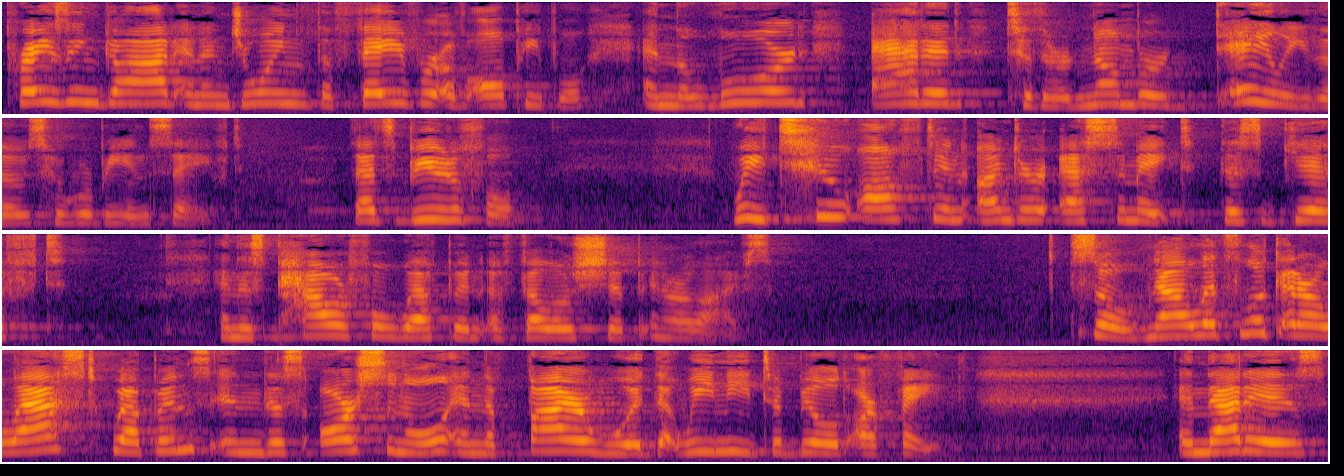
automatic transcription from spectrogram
praising God and enjoying the favor of all people. And the Lord added to their number daily those who were being saved. That's beautiful. We too often underestimate this gift and this powerful weapon of fellowship in our lives. So now let's look at our last weapons in this arsenal and the firewood that we need to build our faith. And that is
